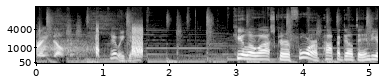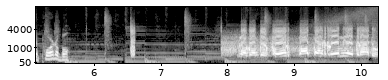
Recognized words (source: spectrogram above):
Delta. There we go. Kilo Oscar 4, Papa Delta India Portable. November 4, Papa Romeo Bravo.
